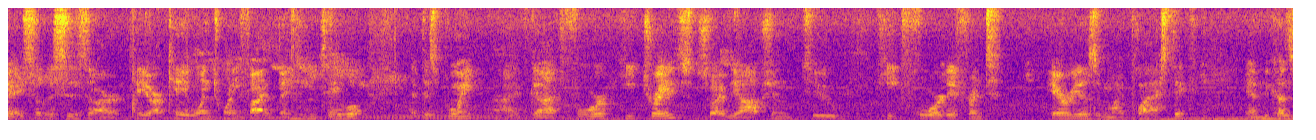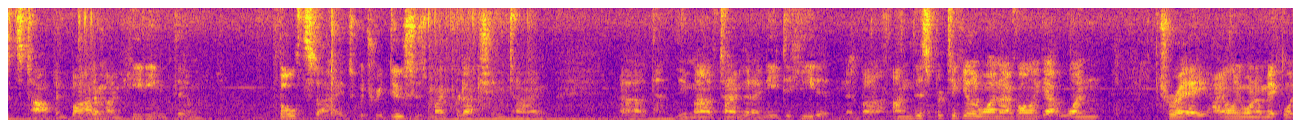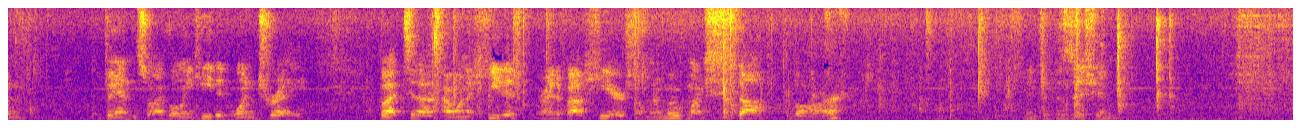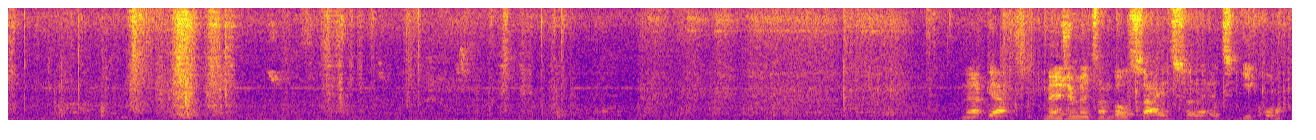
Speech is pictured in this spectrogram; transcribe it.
Okay, so this is our ARK 125 bending table. At this point, I've got four heat trays, so I have the option to heat four different areas of my plastic. And because it's top and bottom, I'm heating them both sides, which reduces my production time, uh, the amount of time that I need to heat it. And on this particular one, I've only got one tray. I only want to make one bend, so I've only heated one tray. But uh, I want to heat it right about here, so I'm going to move my stop bar into position. And I've got measurements on both sides so that it's equal.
